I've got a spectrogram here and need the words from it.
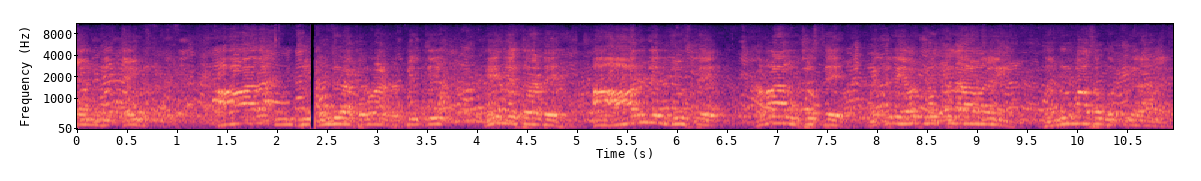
ఐదు ఐదు. ఆరు అంజు ముందుగా కుర్రాడు రప్పించి ఏం చేస్తాడంటే ఆ ఆరు చూస్తే కమలాలను చూస్తే ఇతను ఎవరు గుర్తుకు రావాలి? ధనుర్మాసం గుర్తుకు రావాలి.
